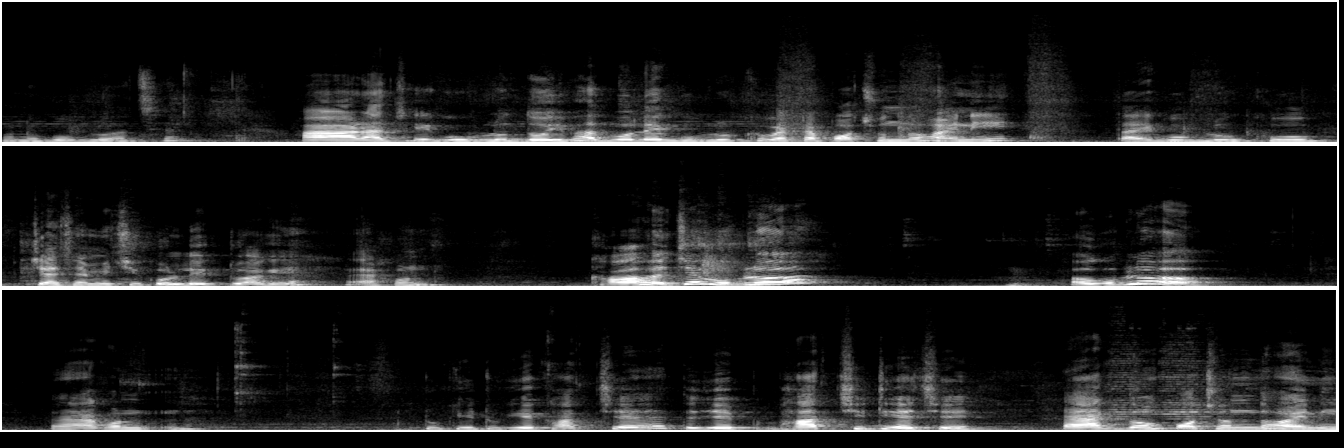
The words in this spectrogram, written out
মানে গুবলু আছে। আর আজকে গুবলুর দই ভাত বলে গুবলুর খুব একটা পছন্দ হয়নি। তাই গুবলু খুব চেঁচামেচি করল একটু আগে। এখন খাওয়া হয়েছে গুবলু ও গুবলু হ্যাঁ, এখন টুকিয়ে টুকিয়ে খাচ্ছে। তো যে ভাত ছিটিয়েছে একদম পছন্দ হয়নি।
